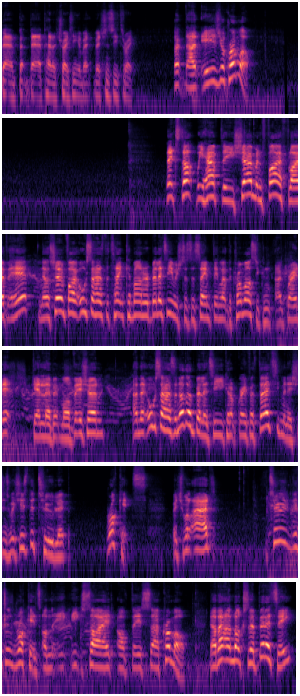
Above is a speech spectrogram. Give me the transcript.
better, better penetrating efficiency 3. But that is your Cromwell. Next up, we have the Sherman Firefly over here. Now, the Sherman Fire also has the Tank Commander ability, which does the same thing like the Cromwell, so you can upgrade it, get a little bit more vision. And it also has another ability you can upgrade for 30 munitions, which is the Tulip Rockets, which will add two little rockets on the, each side of this uh, Cromwell. Now, that unlocks an ability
